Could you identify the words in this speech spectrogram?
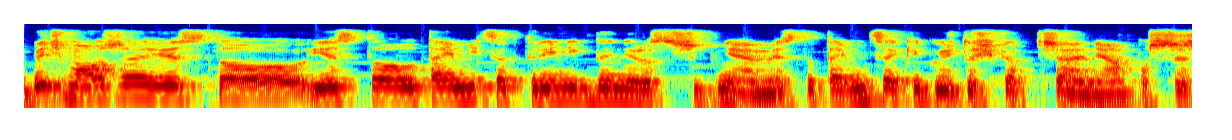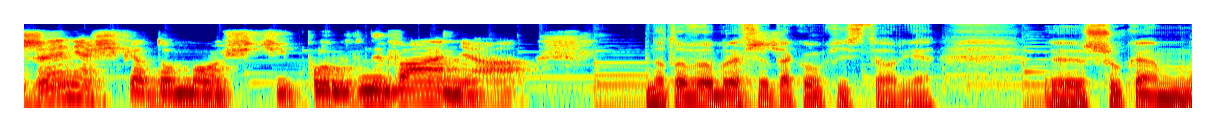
Być może jest to, jest to tajemnica, której nigdy nie rozstrzygniemy. Jest to tajemnica jakiegoś doświadczenia, poszerzenia świadomości, porównywania. No to wyobraź sobie taką historię. Y, szukam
